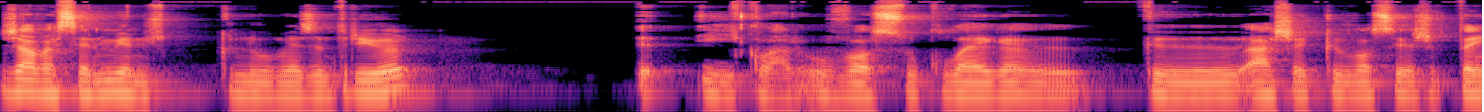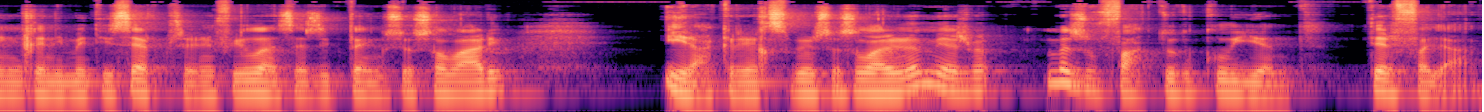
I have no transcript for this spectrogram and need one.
já vai ser menos que no mês anterior. E claro, o vosso colega que acha que vocês têm rendimento incerto por serem freelancers e que têm o seu salário, irá querer receber o seu salário na mesma. Mas o facto do cliente ter falhado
